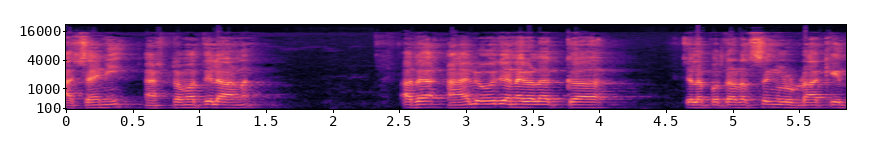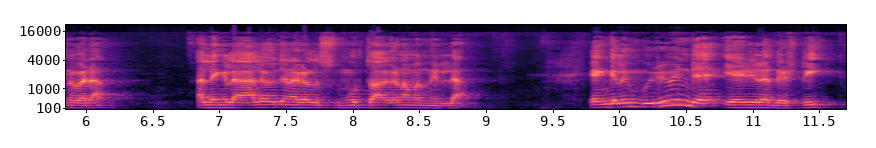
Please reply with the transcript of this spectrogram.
ആ ശനി അഷ്ടമത്തിലാണ്. അത് ആലോചനകളൊക്കെ ചിലപ്പോൾ തടസ്സങ്ങൾ ഉണ്ടാക്കിയെന്ന് വരാം. അല്ലെങ്കിൽ ആലോചനകൾ സ്മൂത്ത് ആകണമെന്നില്ല. എങ്കിലും ഗുരുവിന്റെ ഏഴിലെ ദൃഷ്ടി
